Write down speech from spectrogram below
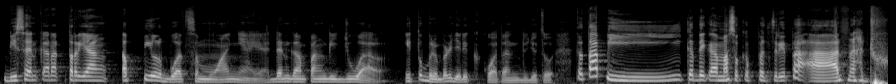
desain karakter yang appeal buat semuanya ya dan gampang dijual itu benar-benar jadi kekuatan Jujutsu. Tetapi ketika masuk ke penceritaan, aduh.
